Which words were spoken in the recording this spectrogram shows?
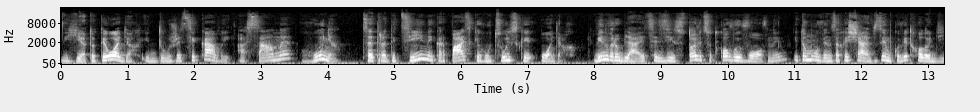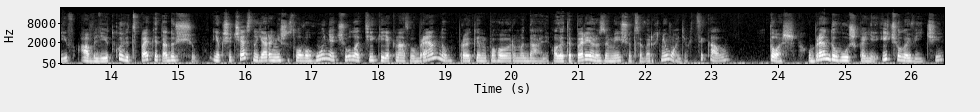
є тут і одяг, і дуже цікавий. А саме гуня це традиційний карпатський гуцульський одяг. Він виробляється зі 100% вовни, і тому він захищає взимку від холодів, а влітку від спеки та дощу. Якщо чесно, я раніше слово гуня чула тільки як назву бренду, про який ми поговоримо далі, але тепер я розумію, що це верхній одяг. Цікаво. Тож, у бренду гушка є і чоловічі,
